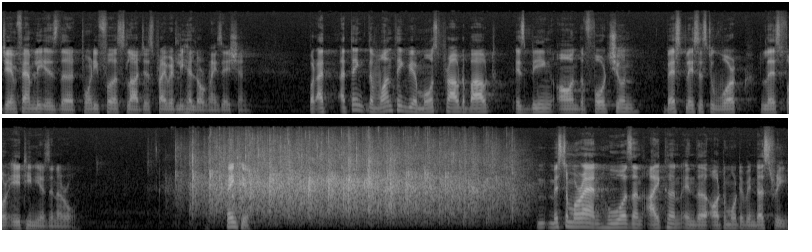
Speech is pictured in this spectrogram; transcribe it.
JM Family is the 21st largest privately held organization. But I, I think the one thing we are most proud about is being on the Fortune Best Places to Work list for 18 years in a row. Thank you. Mr. Moran, who was an icon in the automotive industry,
